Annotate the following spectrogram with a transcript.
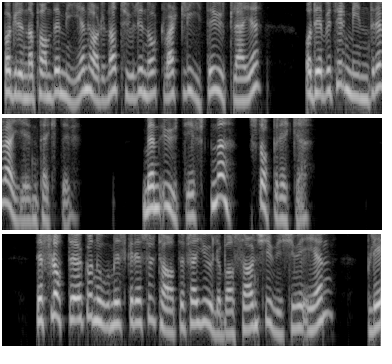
På grunn av pandemien har det naturlig nok vært lite utleie, og det betyr mindre leieinntekter. Men utgiftene stopper ikke. Det flotte økonomiske resultatet fra julebasaren 2021 ble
